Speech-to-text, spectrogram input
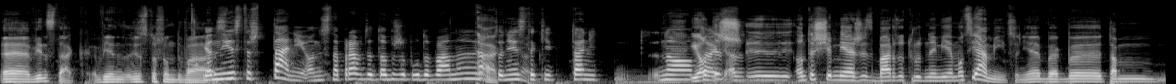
E, więc tak, więc, więc to są dwa... I on nie jest też tani, on jest naprawdę dobrze budowany. Tak, to nie jest tak. taki tani no, I on, tak, też, ale... y, on też się mierzy z bardzo trudnymi emocjami, co nie? Bo jakby tam,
